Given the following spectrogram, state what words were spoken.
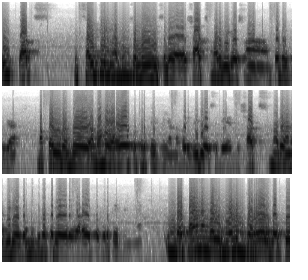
டீப் தாட்ஸ் வித் சைக்கிளிங் அப்படின்னு சொல்லி சில ஷார்ட்ஸ் மாதிரி வீடியோஸ்லாம் போட்டுட்டு இருக்கேன் மக்கள் வந்து அமோக வரவேற்பு கொடுத்துட்டு அந்த மாதிரி வீடியோஸுக்கு இந்த ஷார்ட்ஸ் மாதிரியான வீடியோக்கு வந்து மிகப்பெரிய ஒரு வரவேற்பு கொடுத்துட்ருக்கீங்க இந்த பயணங்கள் மேலும் தொடர்வதற்கு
